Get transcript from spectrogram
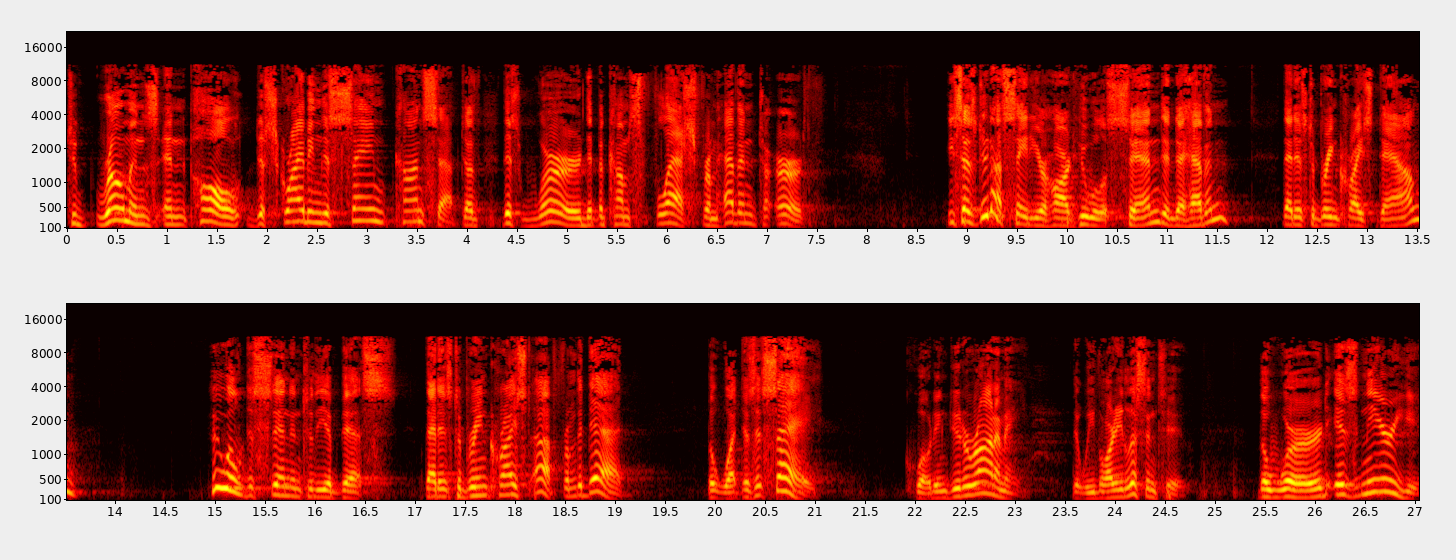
to Romans and Paul describing this same concept of this word that becomes flesh from heaven to earth. He says, Do not say to your heart, Who will ascend into heaven? That is to bring Christ down. Who will descend into the abyss? That is to bring Christ up from the dead. But what does it say? Quoting Deuteronomy that we've already listened to. The word is near you.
